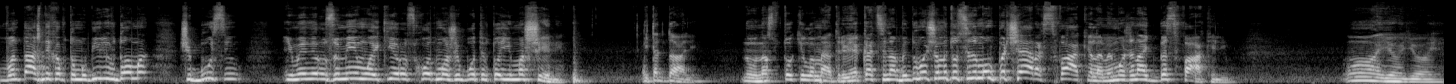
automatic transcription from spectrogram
вантажних автомобілів вдома чи бусів, і ми не розуміємо, який розход може бути в тої машини. І так далі. Ну, на 100 кілометрів. Яка ціна? Ми думаємо, що ми тут сидимо в печерах з факелами, може навіть без факелів. Ой-ой-ой.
